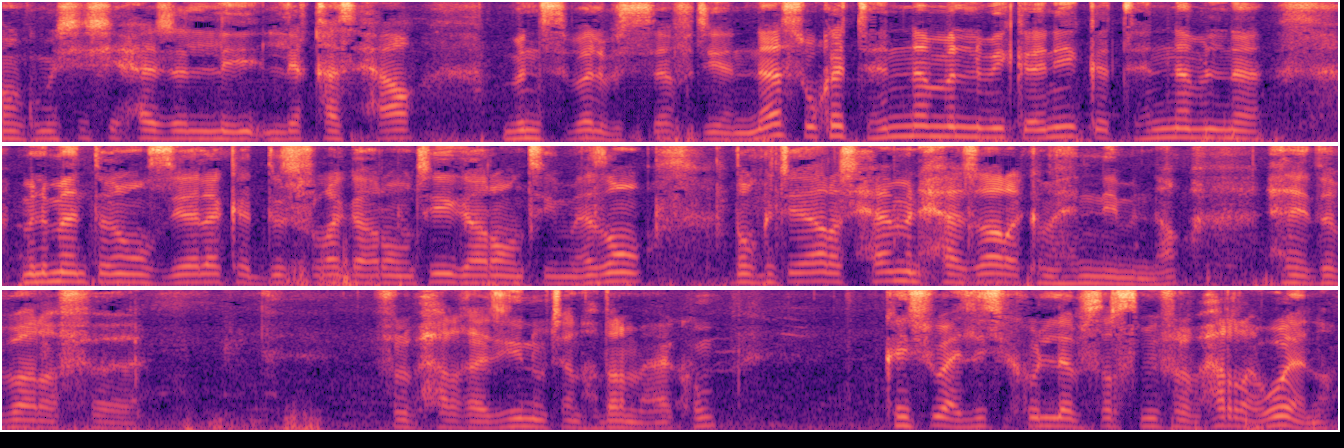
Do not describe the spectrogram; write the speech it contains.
donc ماشي شي حاجة اللي اللي قاصحة بالنسبة لبزاف ديال الناس وكتهنى من الميكانيك كتهنى من من ال maintenance ديالها كدوز في la garantie garantie maison donc انت راه شحال من حاجة راك مهني منها. حنا دابا راه في في البحر غاديين وتنهضر معاكم. كاين شي واحد اللي تيكون لابس رسمي في البحر راه هو أنا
